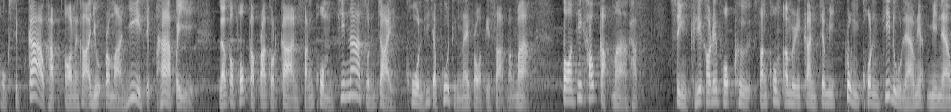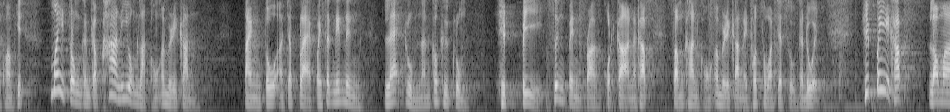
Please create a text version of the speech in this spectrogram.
1969 ครับ ตอนนั้นเขาอายุประมาณ 25 ปี แล้วก็พบกับปรากฏการณ์สังคมที่น่าสนใจควรที่จะพูดถึงในประวัติศาสตร์มากๆ ตอนที่เขากลับมาครับ สิ่งที่เขาได้พบคือสังคมอเมริกันจะมีกลุ่มคนที่ดูแล้วเนี่ยมีแนวความคิดไม่ตรงกันกับค่านิยมหลักของอเมริกัน แต่งตัวอาจจะแปลกไปสักนิดหนึ่งและกลุ่มนั้นก็คือกลุ่มฮิปปี้ซึ่งเป็นปรากฏการณ์นะครับสำคัญของอเมริกันในทศวรรษ 70 กันด้วยฮิปปี้ครับ เรามา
